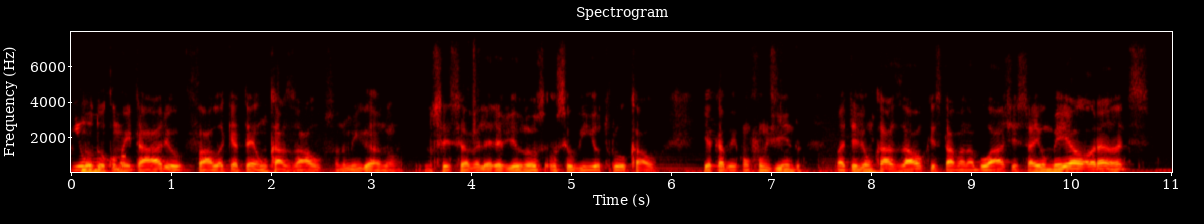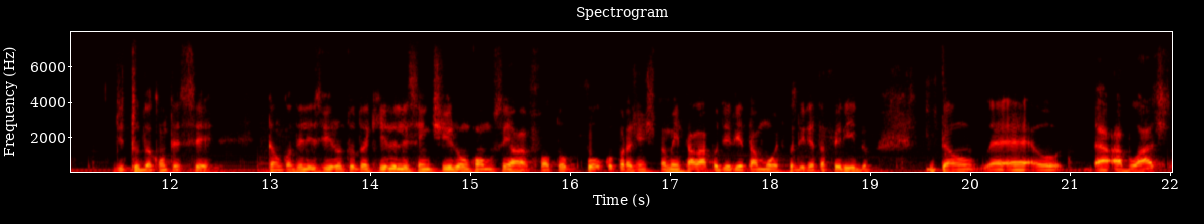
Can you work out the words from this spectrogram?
No um... documentário fala que até um casal, se eu não me engano, não sei se a Valéria viu ou se eu vi em outro local e acabei confundindo, mas teve um casal que estava na boate e saiu meia hora antes de tudo acontecer. Então, quando eles viram tudo aquilo, eles sentiram como se ah, faltou pouco para a gente também estar tá lá. Poderia estar tá morto, poderia estar tá ferido. Então, é, é a, a, boate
